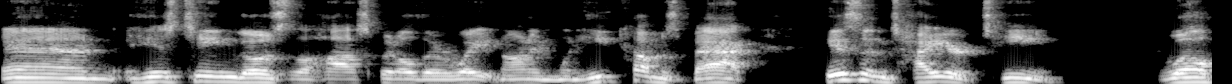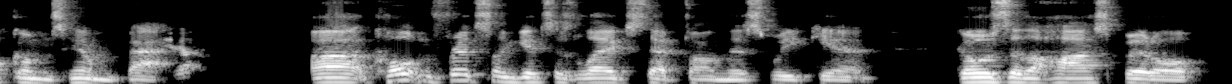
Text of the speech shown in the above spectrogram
and his team goes to the hospital. They're waiting on him. When he comes back, his entire team welcomes him back. Uh, Colton Fritzlan gets his leg stepped on this weekend, goes to the hospital.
